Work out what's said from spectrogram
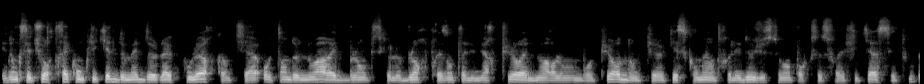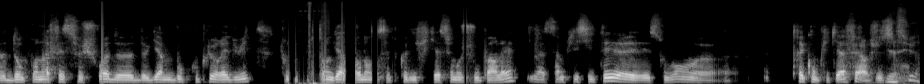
et donc, c'est toujours très compliqué de mettre de la couleur quand il y a autant de noir et de blanc, puisque le blanc représente la lumière pure et le noir l'ombre pure. Donc, euh, qu'est-ce qu'on met entre les deux justement pour que ce soit efficace et tout? Euh, donc, on a fait ce choix de, de, gamme beaucoup plus réduite, tout en gardant cette codification dont je vous parlais. La simplicité est souvent euh, très compliquée à faire, justement.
